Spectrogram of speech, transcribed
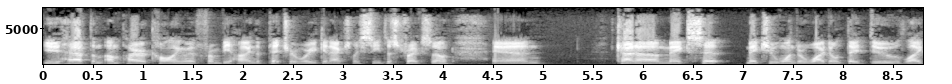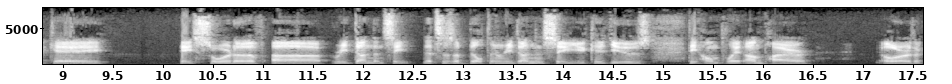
you have the umpire calling it from behind the pitcher where you can actually see the strike zone and kinda makes it makes you wonder why don't they do like a a sort of uh, redundancy. This is a built-in redundancy. You could use the home plate umpire or the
